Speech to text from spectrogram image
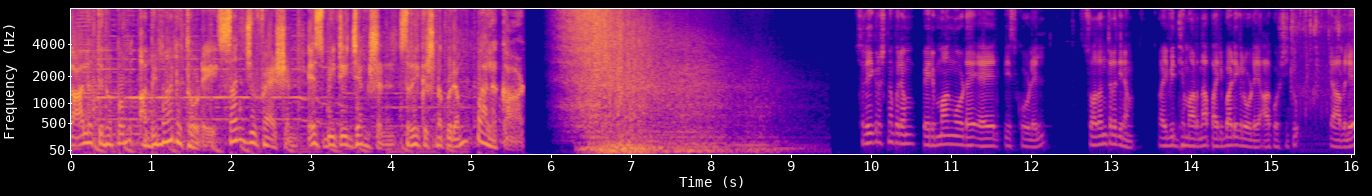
കാലത്തിനൊപ്പം അഭിമാനത്തോടെ Sanju fashion S B T junction Sreekrishnapuram Palakkad. Sreekrishnapuram Perumangode A L P സ്കൂളിൽ സ്വാതന്ത്ര്യദിനം വൈവിധ്യമാർന്ന പരിപാടികളോടെ ആഘോഷിച്ചു. രാവിലെ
